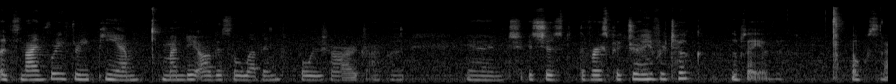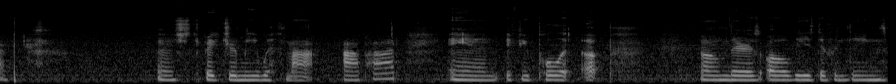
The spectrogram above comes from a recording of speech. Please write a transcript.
it's 9.43 p.m., Monday, August 11th, fully charged iPod. And it's just the first picture I ever took. Oops, I have it. Oh, sit down. And it's just a picture of me with my iPod. And if you pull it up, um, there's all these different things.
